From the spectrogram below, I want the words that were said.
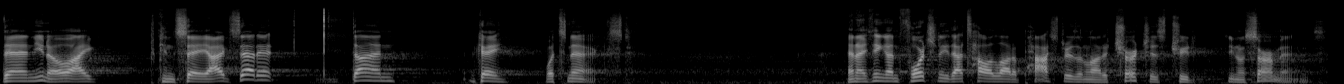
then, you know, I can say, I've said it, done. Okay, what's next? And I think, unfortunately, that's how a lot of pastors and a lot of churches treat, you know, sermons.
